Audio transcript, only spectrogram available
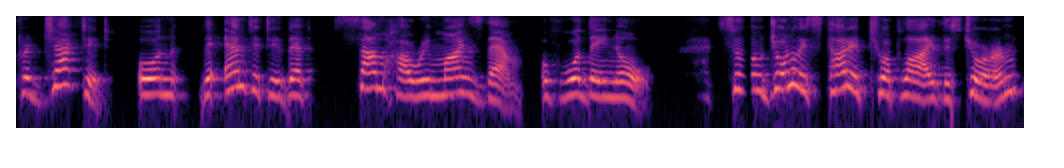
project it on the entity that somehow reminds them of what they know. so journalists started to apply this term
